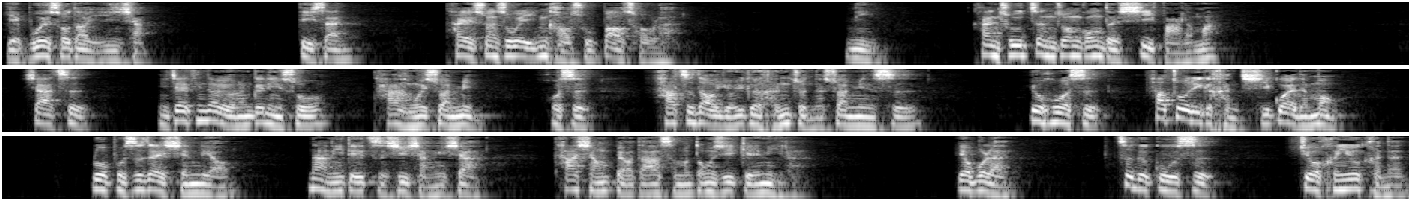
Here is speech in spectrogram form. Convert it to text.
也不会受到影响。第三，他也算是为尹考叔报仇了。你看出郑庄公的戏法了吗？下次。你再听到有人跟你说他很会算命，或是他知道有一个很准的算命师，又或是他做了一个很奇怪的梦。若不是在闲聊，那你得仔细想一下，他想表达什么东西给你了。要不然，这个故事就很有可能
